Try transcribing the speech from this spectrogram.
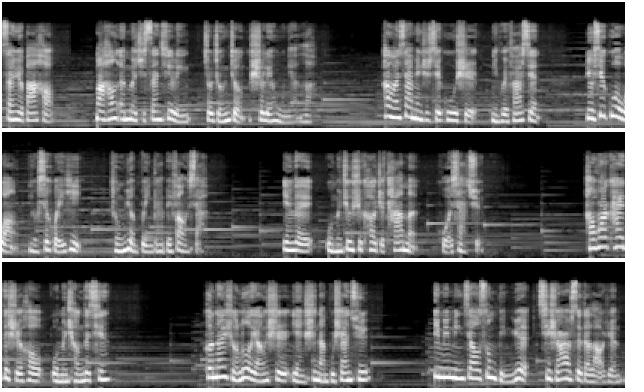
三月八号，马航 MH 三七零就整整失联五年了。看完下面这些故事，你会发现，有些过往，有些回忆，永远不应该被放下，因为我们正是靠着他们活下去。桃花开的时候，我们成的亲。河南省洛阳市偃师南部山区，一名名叫宋炳月、七十二岁的老人，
